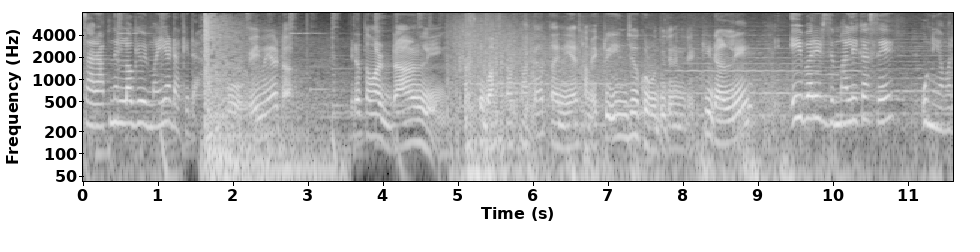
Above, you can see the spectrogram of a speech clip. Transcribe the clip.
স্যার আপনার লগে ওই মাইয়া ডাকেডা ও এই মেয়েটা এটা তো আমার ডার্লিং। আজকে বাসটা ফাঁকা তাই নিয়ে আমি একটু এনজয় করব দুজনে মিলে। কি ডার্লিং? এই বাড়ির যে মালিক আছে উনি আমার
